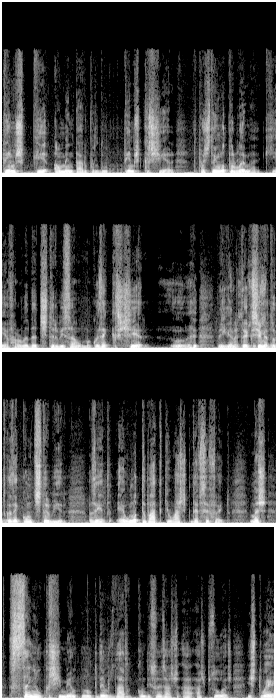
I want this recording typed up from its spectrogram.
temos que aumentar o produto, temos que crescer. Depois tem um outro problema, que é a forma da distribuição. Uma coisa é crescer, digamos, ter crescimento, outra coisa é como distribuir. Mas aí é um outro debate que eu acho que deve ser feito. Mas sem o crescimento não podemos dar condições às, às pessoas. Isto é,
